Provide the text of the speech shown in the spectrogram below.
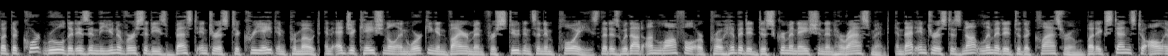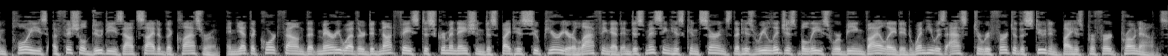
But the court ruled it is in the university's best interest to create and promote an educational and working environment for students and employees that is without unlawful or prohibited discrimination and harassment, and that interest is not limited to the classroom but extends to all employees official duties outside of the classroom, and yet the court found that Meriwether did not face discrimination despite his superior laughing at and dismissing his concerns that his religious beliefs were being violated when he was asked to refer to the student by his preferred pronouns.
